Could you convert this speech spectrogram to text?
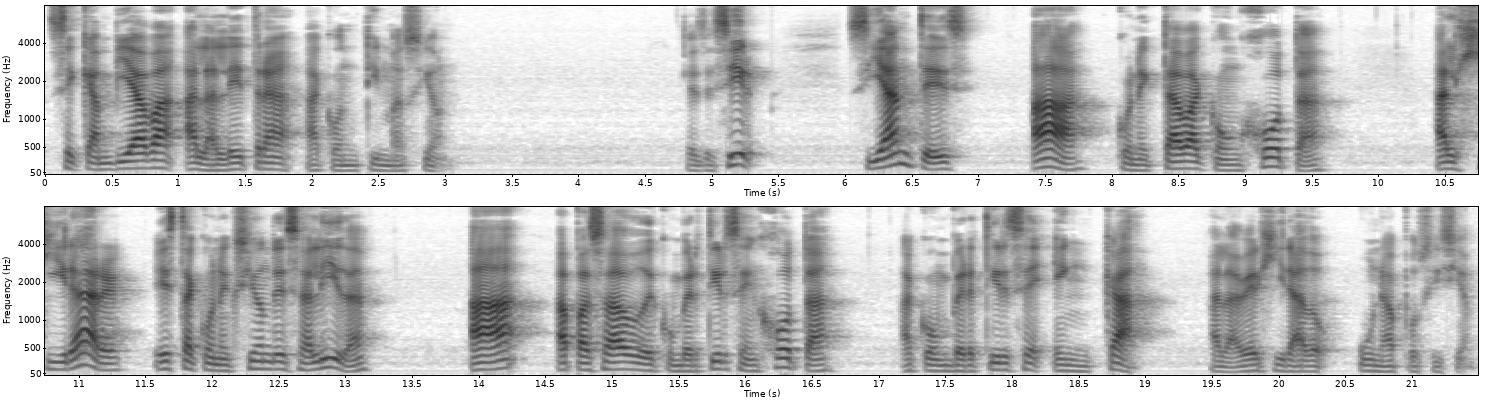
se cambiaba a la letra a continuación. Es decir, si antes A conectaba con J, al girar esta conexión de salida, A ha pasado de convertirse en J a convertirse en K al haber girado una posición.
